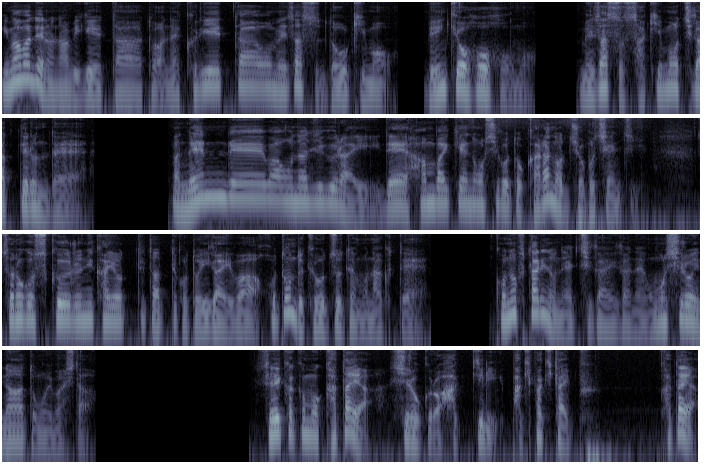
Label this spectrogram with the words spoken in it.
今までのナビゲーターとはねクリエイターを目指す動機も勉強方法も目指す先も違ってるんでまあ、年齢は同じぐらいで販売系のお仕事からのジョブチェンジ。その後スクールに通ってたってこと以外はほとんど共通点もなくてこの2人のね違いがね面白いなと思いました。性格も型や白黒はっきりパキパキタイプ。型や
